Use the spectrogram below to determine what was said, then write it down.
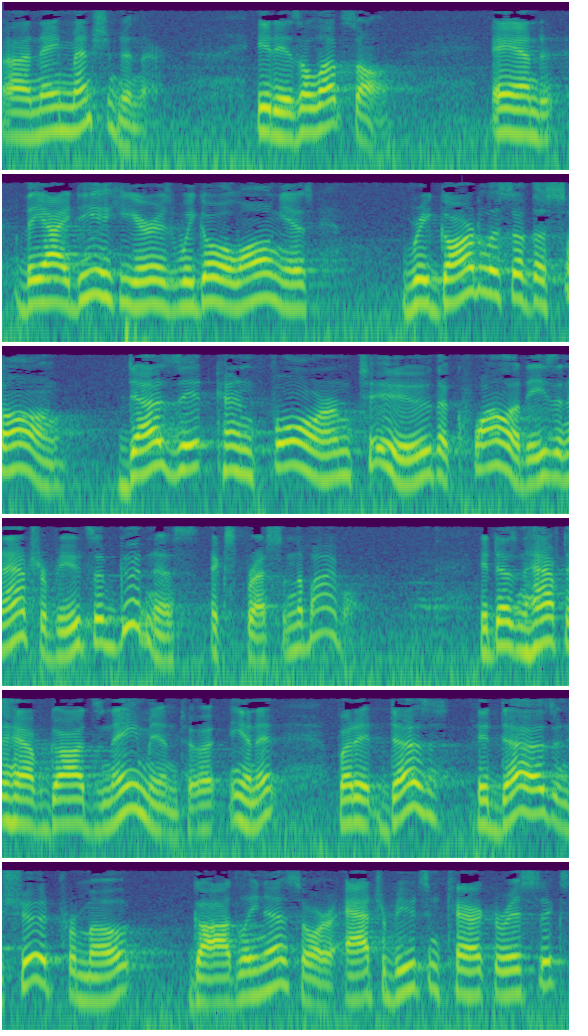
uh, name mentioned in there. It is a love song. And the idea here as we go along is, regardless of the song, does it conform to the qualities and attributes of goodness expressed in the Bible? It doesn't have to have God's name into it in it, but it does it does and should promote godliness or attributes and characteristics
